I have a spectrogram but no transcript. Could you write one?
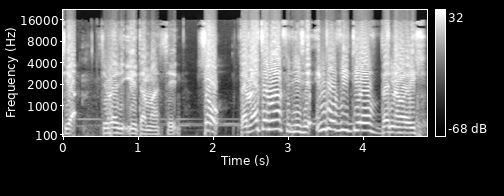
ja, die werdet ihr dann mal sehen. So, dann weiter mal für diese Info-Video. Wenn euch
